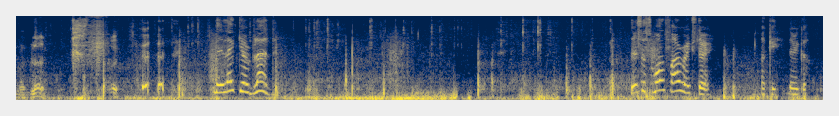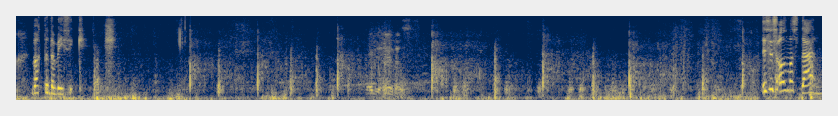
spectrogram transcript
My blood. They like your blood. There's a small fireworks there. Okay, there you go. Back to the basic. This is almost done.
